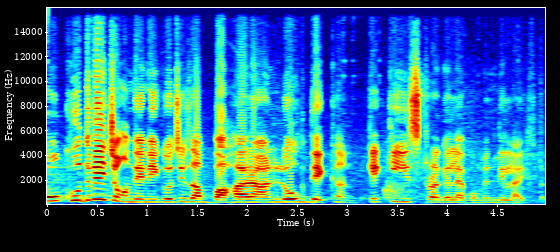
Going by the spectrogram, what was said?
ਉਹ ਖੁਦ ਵੀ ਚਾਹੁੰਦੇ ਨੇ ਕਿ ਉਹ ਚੀਜ਼ਾਂ ਬਾਹਰ ਆਣ ਲੋਕ ਦੇਖਣ ਕਿ ਕੀ ਸਟਰਗਲ ਹੈ ਔਮਨ ਦੀ ਲਾਈਫ ਦਾ।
